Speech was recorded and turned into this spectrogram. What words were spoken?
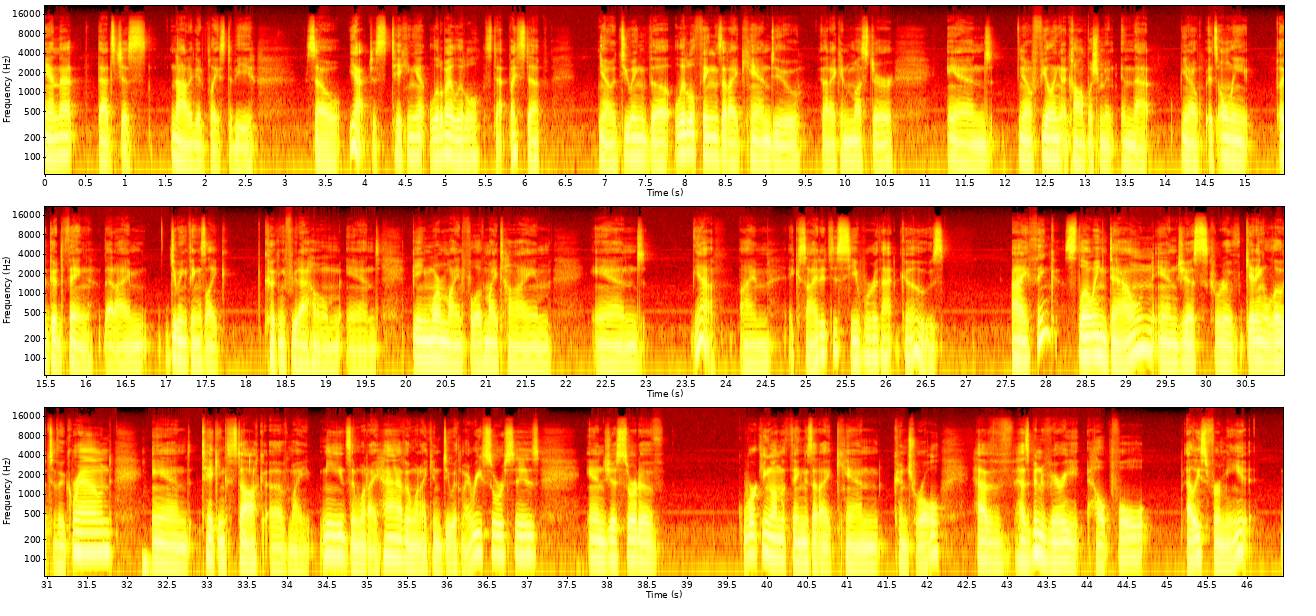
And that that's just not a good place to be. So yeah just taking it little by little step by step you know doing the little things that i can do that i can muster and you know feeling accomplishment in that you know, it's only a good thing that I'm doing things like cooking food at home and being more mindful of my time. And yeah, I'm excited to see where that goes. I think slowing down and just sort of getting low to the ground and taking stock of my needs and what I have and what I can do with my resources and just sort of working on the things that I can control have has been very helpful at least for me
